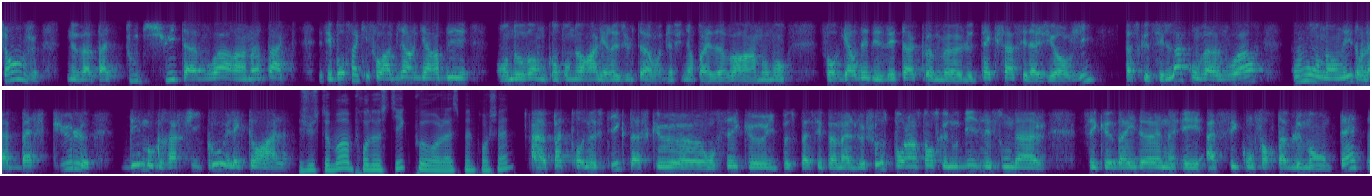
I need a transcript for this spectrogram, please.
change ne va pas tout de suite avoir un impact. C'est pour ça qu'il faudra bien regarder en novembre, quand on aura les résultats, on va bien finir par les avoir à un moment, il faut regarder des États comme euh, le Texas et la Géorgie, parce que c'est là qu'on va voir où on en est dans la bascule démographico-électorale. Justement, un pronostic pour la semaine prochaine? Euh, Pas de pronostic parce que euh, on sait qu'il peut se passer pas mal de choses. Pour l'instant, ce que nous disent les sondages, c'est que Biden est assez confortablement en tête,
